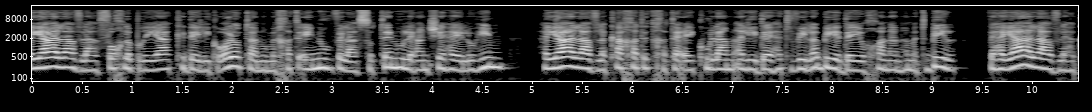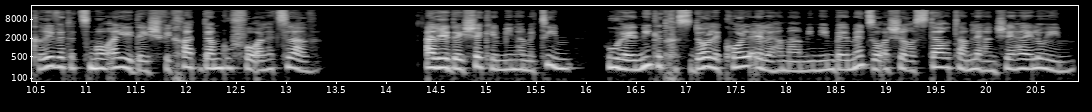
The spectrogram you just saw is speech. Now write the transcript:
היה עליו להפוך לבריאה כדי לגאול אותנו מחטאינו ולעשותנו לאנשי האלוהים, היה עליו לקחת את חטאי כולם על ידי הטבילה בידי יוחנן המטביל, והיה עליו להקריב את עצמו על ידי שפיכת דם גופו על הצלב. על ידי שקם מן המתים, הוא העניק את חסדו לכל אלה המאמינים באמת זו אשר עשתה אותם לאנשי האלוהים.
